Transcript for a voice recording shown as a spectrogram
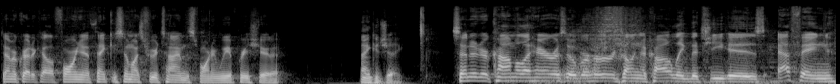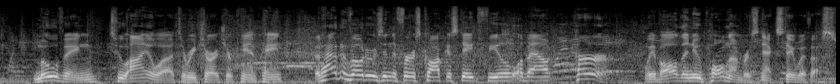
Democrat of California, thank you so much for your time this morning. We appreciate it. Thank you, Jake. Senator Kamala Harris overheard telling a colleague that she is effing moving to Iowa to recharge her campaign. But how do voters in the first caucus state feel about her? We have all the new poll numbers next. Stay with us.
